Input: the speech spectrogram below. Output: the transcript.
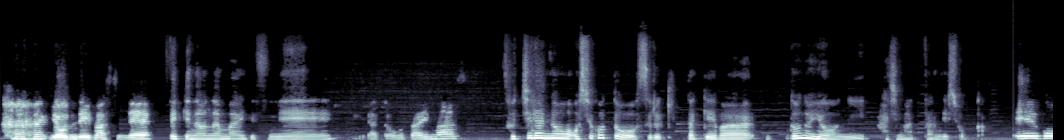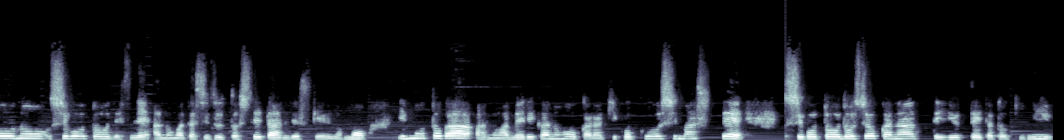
呼んでいますね。素敵なお名前ですね。ありがとうございます。そちらのお仕事をするきっかけはどのように始まったんでしょうか？英語の仕事をですね、あの、私ずっとしてたんですけれども、妹が、あの、アメリカの方から帰国をしまして、仕事をどうしようかなって言っていた時に、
